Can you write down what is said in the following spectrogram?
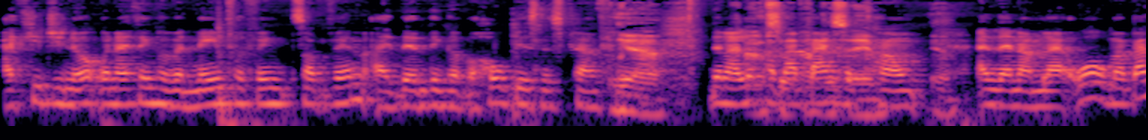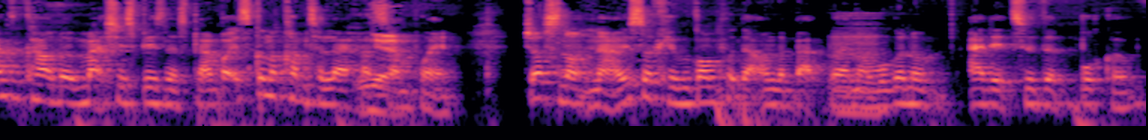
I kid you not, when I think of a name for thing, something, I then think of a whole business plan for Yeah. it. Then I look I'm at my bank account Yeah. and then I'm like, whoa, my bank account don't match this business plan, but it's gonna come to life at Yeah. some point. Just not now. It's okay. We're gonna put that on the back burner. Mm-hmm. We're gonna add it to the book of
